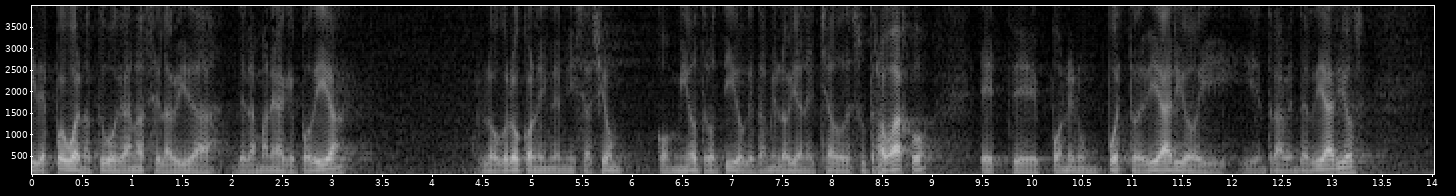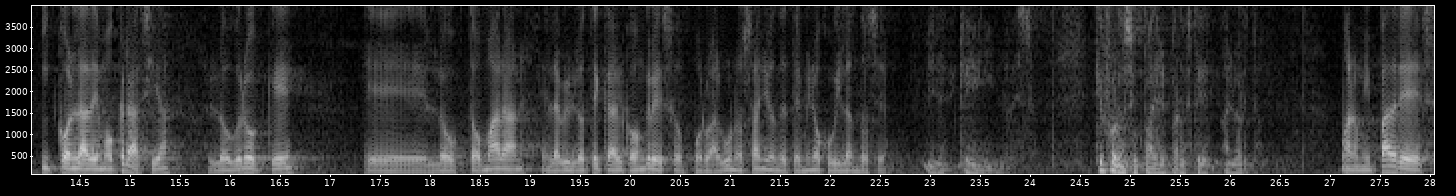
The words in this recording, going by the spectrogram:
y después, bueno, tuvo que ganarse la vida de la manera que podía. Logró con la indemnización con mi otro tío que también lo habían echado de su trabajo, este, poner un puesto de diario y, entrar a vender diarios. Y con la democracia logró que eh, lo tomaran en la biblioteca del Congreso por algunos años donde terminó jubilándose. Mire, qué lindo eso. ¿Qué fueron sus padres para usted, Alberto? Bueno, mis padres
